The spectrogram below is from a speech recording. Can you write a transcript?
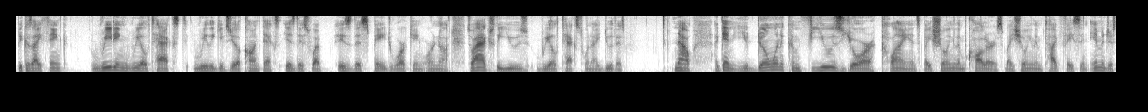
because I think reading real text really gives you the context is this web is this page working or not? So i actually use real text when i do this now, again, you don't want to confuse your clients by showing them colors, by showing them typeface and images,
